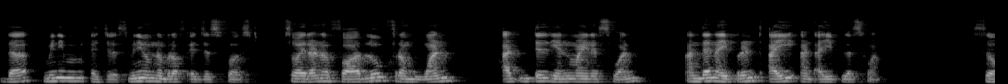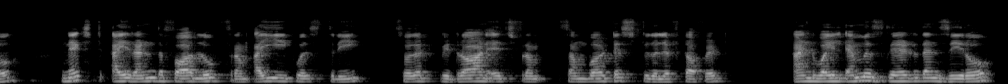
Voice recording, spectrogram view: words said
the minimum edges, minimum number of edges first. So I run a for loop from 1 until n minus 1 and then I print i and i plus 1. So next I run the for loop from i equals 3 so that we draw an edge from some vertex to the left of it and while m is greater than 0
